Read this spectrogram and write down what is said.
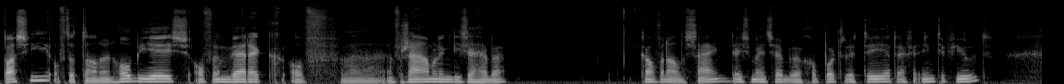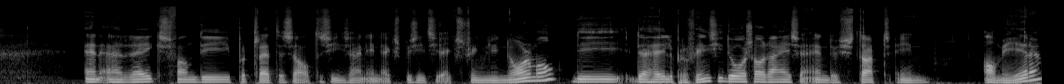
passie. Of dat dan een hobby is, of een werk, of uh, een verzameling die ze hebben. Kan van alles zijn. Deze mensen hebben we geportretteerd en geïnterviewd. En een reeks van die portretten zal te zien zijn in de expositie Extremely Normal, die de hele provincie door zal reizen en dus start in Almere.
